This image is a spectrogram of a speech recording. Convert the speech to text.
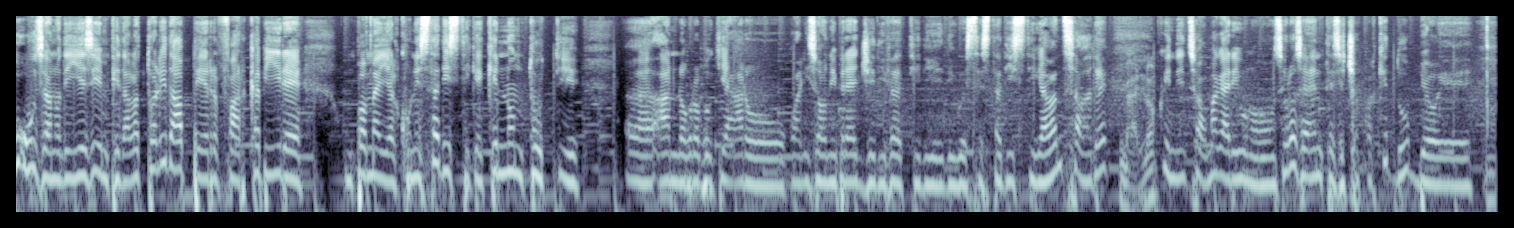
usano degli esempi dall'attualità per far capire un po' meglio alcune statistiche che non tutti hanno proprio chiaro quali sono i pregi e i difetti di, di queste statistiche avanzate. Bello. Quindi, insomma, magari uno se lo sente se c'è qualche dubbio e, mm.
